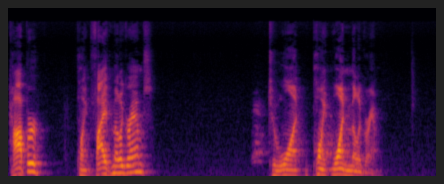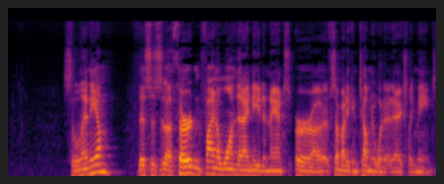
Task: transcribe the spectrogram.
Copper, 0.5 milligrams to 1.1 milligram. Selenium, this is the third and final one that I need an answer, or uh, if somebody can tell me what it actually means.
